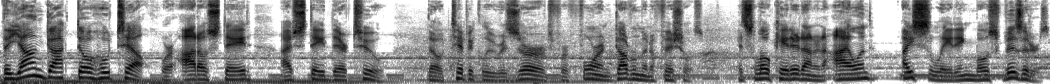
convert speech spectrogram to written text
The Yanggakdo Hotel, where Otto stayed, I've stayed there too, though typically reserved for foreign government officials. It's located on an island, isolating most visitors.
